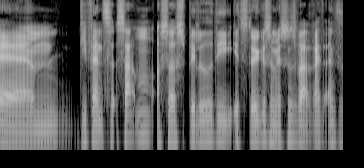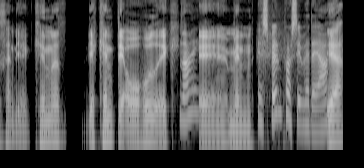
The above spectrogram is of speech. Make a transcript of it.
uh, de fandt sig sammen, og så spillede de et stykke, som jeg synes var ret interessant. Jeg kender jeg kendte det overhovedet ikke. Nej. Uh, men Jeg er spændt på at se, hvad det er. Ja,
